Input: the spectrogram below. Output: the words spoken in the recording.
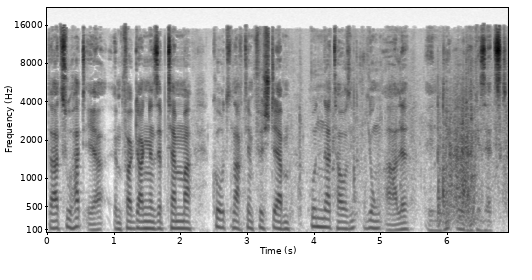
Dazu hat er im vergangenen September, kurz nach dem Fischsterben, 100.000 Jungale in die Oder gesetzt.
